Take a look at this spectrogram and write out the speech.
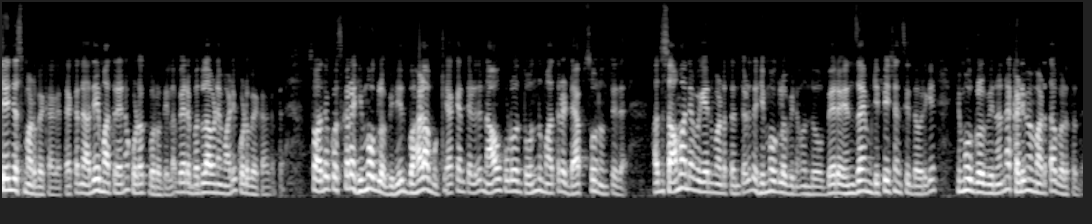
ಚೇಂಜಸ್ ಮಾಡಬೇಕಾಗುತ್ತೆ. ಯಾಕಂದರೆ ಅದೇ ಮಾತ್ರೆಯನ್ನು ಕೊಡೋಕೆ ಬರೋದಿಲ್ಲ, ಬೇರೆ ಬದಲಾವಣೆ ಮಾಡಿ ಕೊಡಬೇಕಾಗುತ್ತೆ. ಸೊ ಅದಕ್ಕೋಸ್ಕರ ಹಿಮೋಗ್ಲೋಬಿನ್ ಇದು ಬಹಳ ಮುಖ್ಯ. ಯಾಕಂತ ಹೇಳಿದ್ರೆ ನಾವು ಕೊಡುವಂಥ ಒಂದು ಮಾತ್ರೆ ಡ್ಯಾಪ್ಸೋನ್ ಅಂತಿದೆ. ಅದು ಸಾಮಾನ್ಯವಾಗಿ ಏನು ಮಾಡುತ್ತೆ ಅಂತ ಹೇಳಿದ್ರೆ ಹಿಮೋಗ್ಲೋಬಿನ್, ಒಂದು ಬೇರೆ ಎನ್ಸೈಮ್ ಡಿಫಿಷಿಯನ್ಸಿ ಇದ್ದವರಿಗೆ ಹಿಮೋಗ್ಲೋಬಿನನ್ನು ಕಡಿಮೆ ಮಾಡ್ತಾ ಬರ್ತದೆ.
